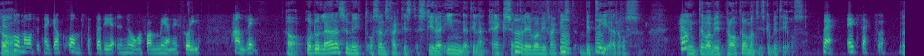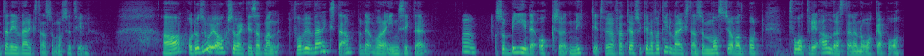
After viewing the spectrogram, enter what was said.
Det är ja. så man måste tänka och omsätta det i någon form av meningsfull handling. Ja, och då lära sig nytt och sen faktiskt styra in det till action. Mm. För det är vad vi faktiskt mm. beter mm. oss. Ja. Inte vad vi pratar om att vi ska bete oss. Nej, exakt så. Utan det är verkstaden som måste till. Ja, och då tror jag också faktiskt att man får vi verkstad på våra insikter mm. så blir det också nyttigt. För, för att jag ska kunna få till verkstaden så måste jag ha valt bort två, tre andra ställen att åka på.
